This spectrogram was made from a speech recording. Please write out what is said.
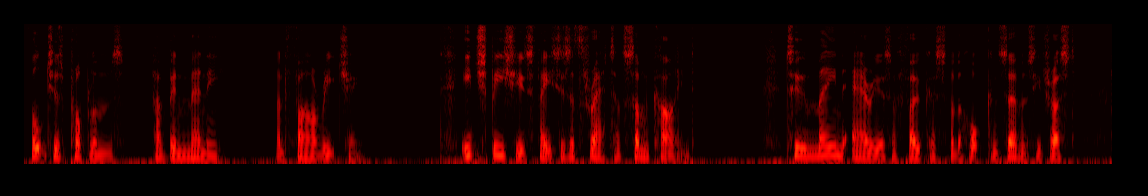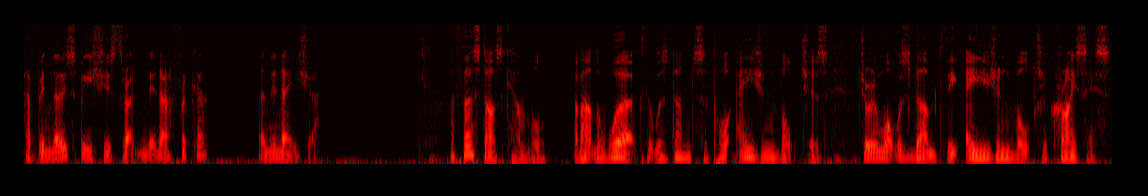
Vultures' problems have been many and far reaching. Each species faces a threat of some kind. Two main areas of focus for the Hawk Conservancy Trust have been those species threatened in Africa and in Asia. I first asked Campbell about the work that was done to support Asian vultures during what was dubbed the Asian vulture crisis,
